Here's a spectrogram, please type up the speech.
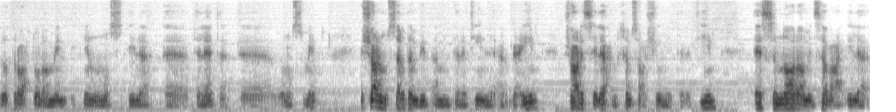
بتتراوح طولها من اتنين ونص إلى آه تلاتة آه ونص متر. الشعر المستخدم بيبقى من تلاتين لأربعين شعر السلاح من خمسة وعشرين لتلاتين السنارة من سبعة إلى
